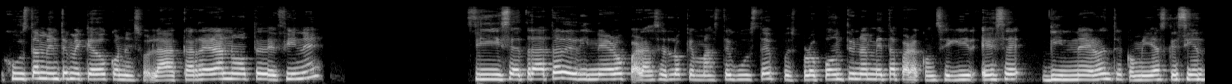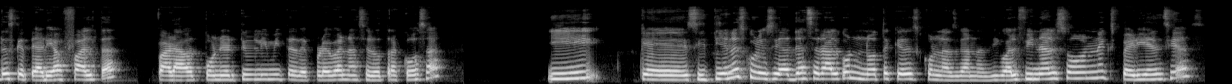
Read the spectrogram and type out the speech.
justamente me quedo con eso. La carrera no te define, si se trata de dinero para hacer lo que más te guste, pues proponte una meta para conseguir ese dinero, entre comillas, que sientes que te haría falta para ponerte un límite de prueba en hacer otra cosa. Y que si tienes curiosidad de hacer algo, no te quedes con las ganas. Digo, al final son experiencias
